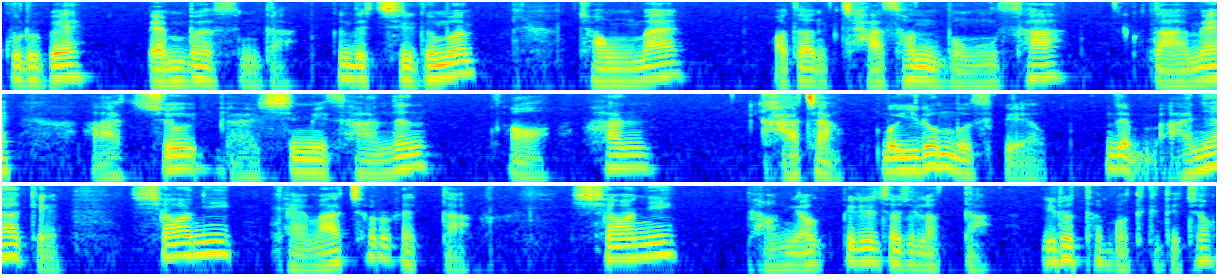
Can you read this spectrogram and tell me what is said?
그룹의 멤버였습니다. 근데 지금은 정말 어떤 자선봉사, 그 다음에 아주 열심히 사는 어, 한 가장, 뭐 이런 모습이에요. 근데 만약에 션이 대마초를 했다. 션이 병역비리를 저질렀다. 이렇다면 어떻게 되죠?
